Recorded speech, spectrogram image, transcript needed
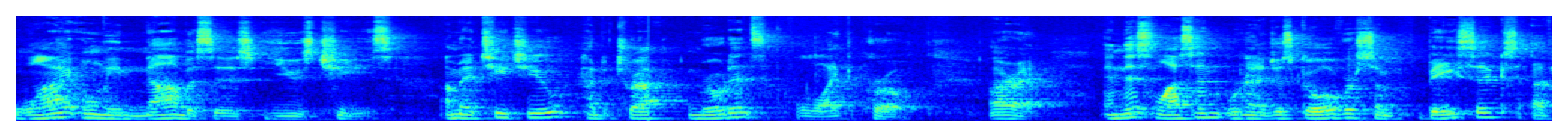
Why only novices use cheese? I'm gonna teach you how to trap rodents like pro. All right, in this lesson, we're gonna just go over some basics of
